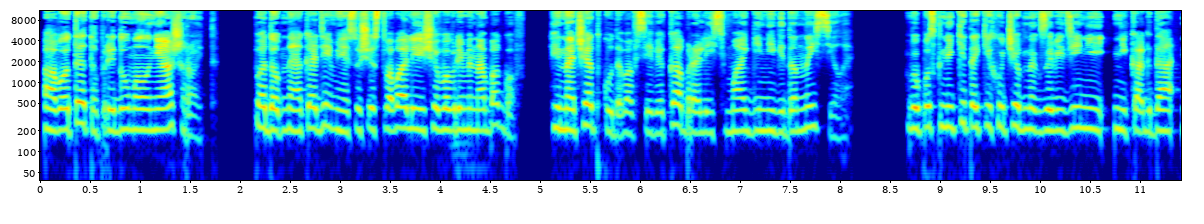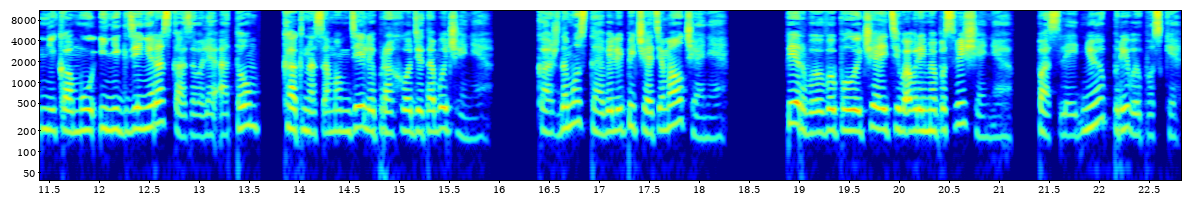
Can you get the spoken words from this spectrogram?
А вот это придумал не Ашройд. Подобные академии существовали еще во времена богов. Иначе откуда во все века брались маги невиданной силы? Выпускники таких учебных заведений никогда никому и нигде не рассказывали о том, как на самом деле проходит обучение. Каждому ставили печати молчания. Первую вы получаете во время посвящения, последнюю — при выпуске.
